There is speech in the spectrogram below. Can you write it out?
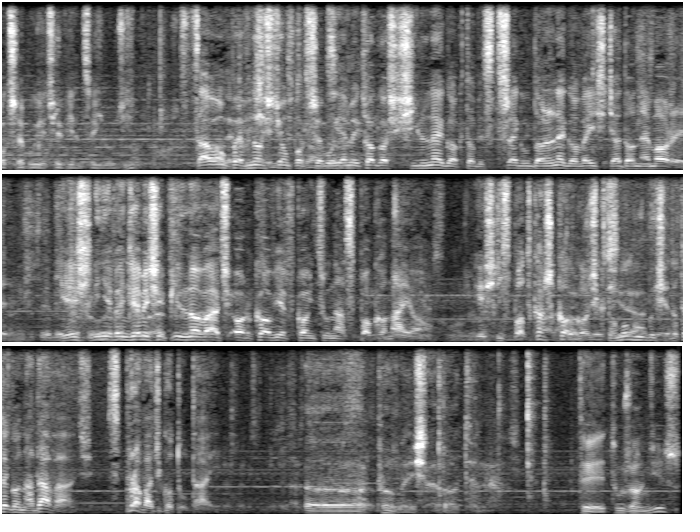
Potrzebujecie więcej ludzi? Z całą pewnością potrzebujemy kogoś silnego, kto by strzegł dolnego wejścia do Nemory. Jeśli nie będziemy się pilnować, orkowie w końcu nas pokonają. Jeśli spotkasz kogoś, kto mógłby się do tego nadawać, sprowadź go tutaj. Pomyśl o tym. Ty tu rządzisz?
